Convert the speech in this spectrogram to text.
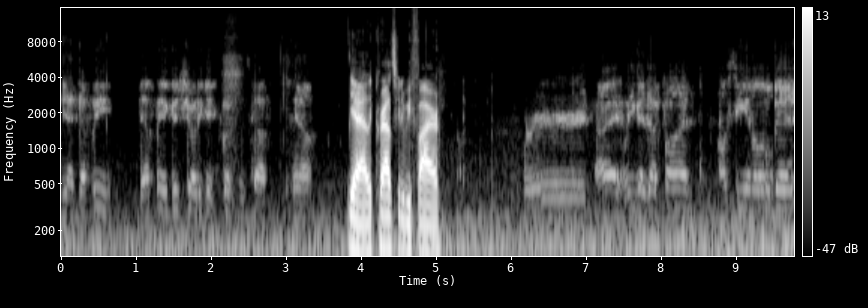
yeah, definitely, definitely a good show to get clips and stuff. You know. Yeah, the crowd's gonna be fire. Word. All right. Well, you guys have fun. I'll see you in a little bit.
